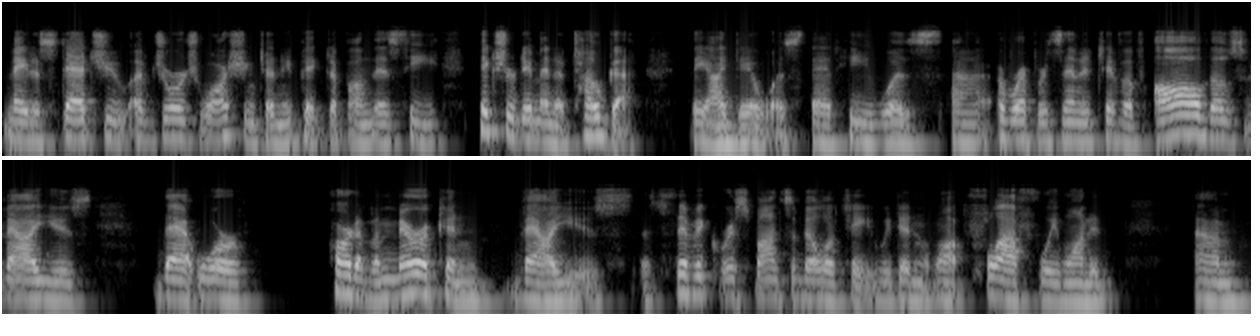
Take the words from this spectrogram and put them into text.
made a statue of George Washington, he picked up on this. He pictured him in a toga. The idea was that he was uh, a representative of all those values that were part of American values, civic responsibility. We didn't want fluff, we wanted um,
